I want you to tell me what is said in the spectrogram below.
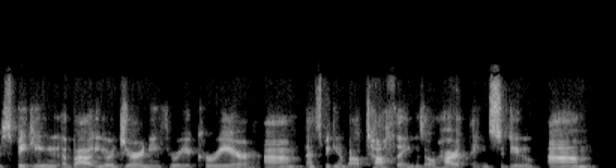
speaking about your journey through your career, um, and speaking about tough things or hard things to do. Um,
